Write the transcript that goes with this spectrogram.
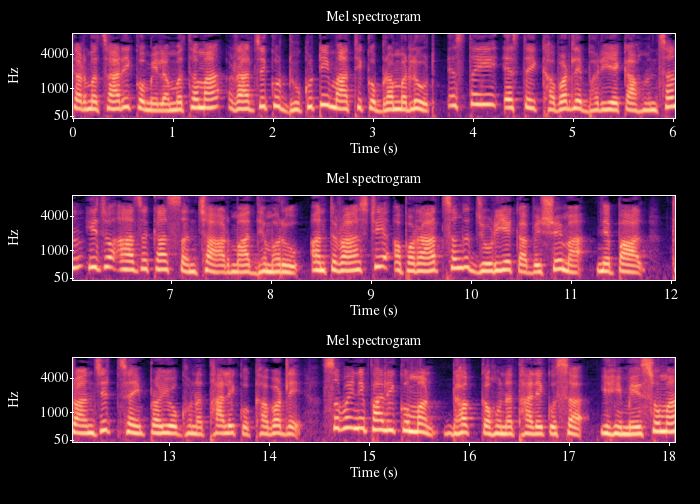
कर्मचारीको मिलमुथमा राज्यको ढुकुटी माथिको ब्रह्मलुट यस्तै यस्तै खबरले भरिएका हुन्छन् हिजो आजका संचार माध्यमहरू। अन्तर्राष्ट्रिय अपराधसँग जोडिएका विषयमा नेपाल ट्रान्जिट चाहिँ प्रयोग हुन थालेको खबरले सबै नेपालीको मन ढक्क हुन थालेको छ। यही मेसोमा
